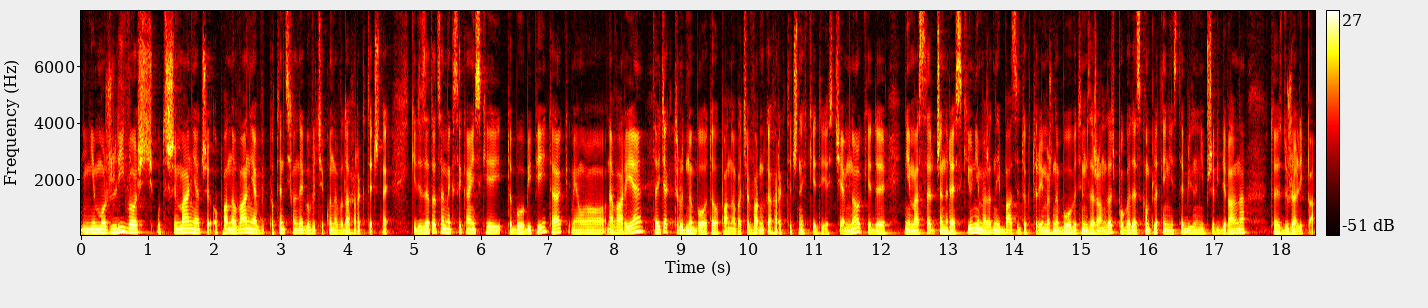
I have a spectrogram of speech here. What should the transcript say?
niemożliwość utrzymania czy opanowania potencjalnego wycieku na wodach arktycznych. Kiedy w Zatoce Meksykańskiej to było BP, tak, miało awarię, to i tak trudno było to opanować, a w warunkach arktycznych, kiedy jest ciemno, kiedy nie ma search and rescue, nie ma żadnej bazy, do której można byłoby tym zarządzać, pogoda jest kompletnie niestabilna, nieprzewidywalna, to jest duża lipa.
